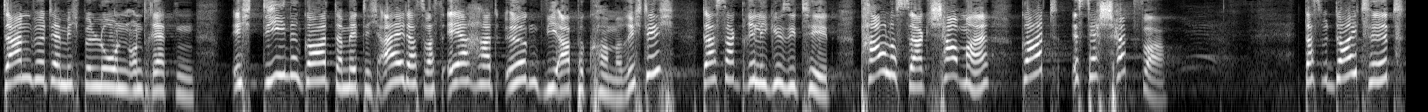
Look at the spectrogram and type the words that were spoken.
Dann wird er mich belohnen und retten. Ich diene Gott, damit ich all das, was er hat, irgendwie abbekomme. Richtig? Das sagt Religiosität. Paulus sagt, schau mal, Gott ist der Schöpfer. Das bedeutet,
